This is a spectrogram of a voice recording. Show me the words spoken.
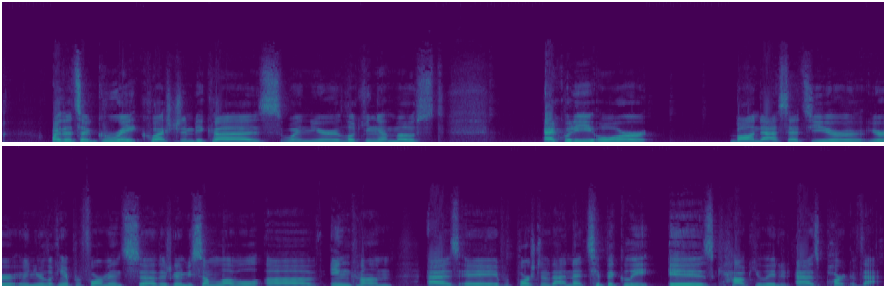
All right, that's a great question because when you're looking at most equity or bond assets, you're you're and you're looking at performance. Uh, there's going to be some level of income as a proportion of that. And that typically is calculated as part of that.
